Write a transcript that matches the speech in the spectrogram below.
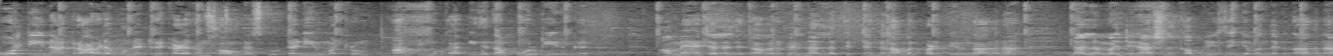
போட்டினா திராவிட முன்னேற்ற கழகம் காங்கிரஸ் கூட்டணி மற்றும் அதிமுக. இதுதான் போட்டி இருக்கு. அம்மையா ஜெயலலிதா அவர்கள் நல்ல திட்டங்கள் அமல்படுத்தி இருந்தாங்கன்னா நல்ல மல்டிநேஷனல் கம்பெனிஸ் இங்கே வந்திருந்தாங்கன்னா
